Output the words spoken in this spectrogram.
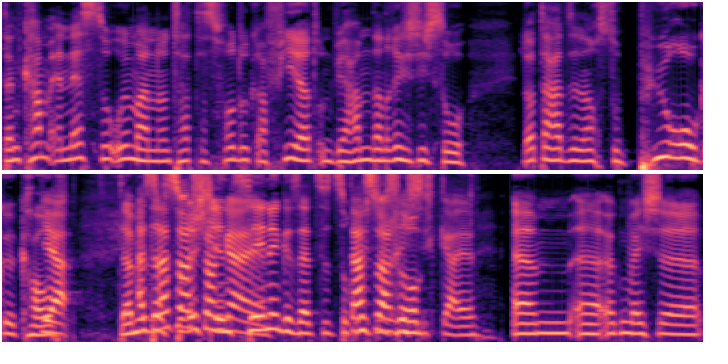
dann kam Ernesto Ullmann und hat das fotografiert und wir haben dann richtig so, Lotte hatte noch so Pyro gekauft, Ja. damit Also das, das so war richtig schon in geil. Szene gesetzt ist, so Das war richtig so richtig geil. ähm, äh, irgendwelche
